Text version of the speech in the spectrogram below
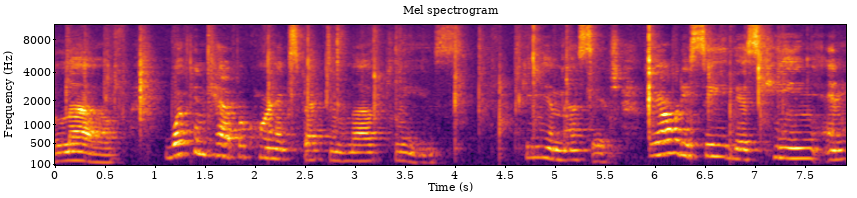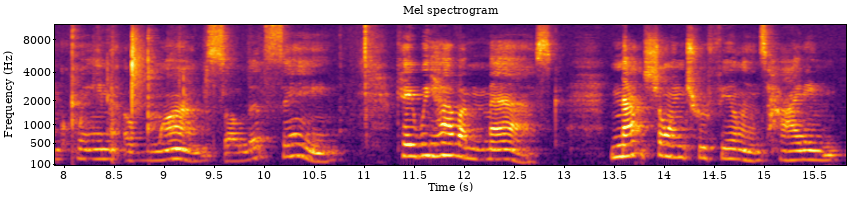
love. What can Capricorn expect in love, please? Give me a message. We already see this King and Queen of Wands, so let's see. Okay, we have a mask. Not showing true feelings, hiding,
